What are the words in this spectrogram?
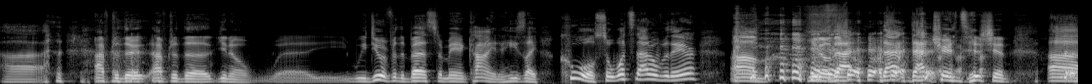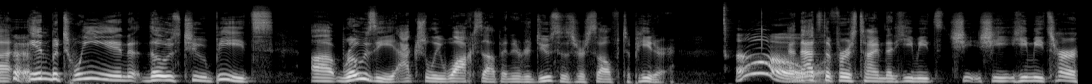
uh after the after the you know uh, we do it for the best of mankind. And he's like cool so what's that over there? Um you know that that that transition uh in between those two beats uh rosie actually walks up and introduces herself to peter oh, and that's the first time that he meets she she he meets her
